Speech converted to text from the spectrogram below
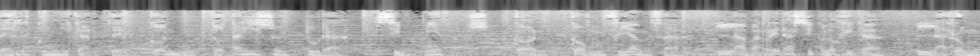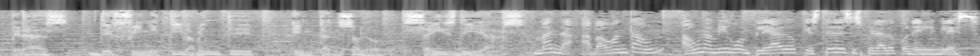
Poder comunicarte con total soltura, sin miedos, con confianza. La barrera psicológica la romperás definitivamente en tan solo seis días. Manda a Vaughan Town a un amigo empleado que esté desesperado con el inglés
